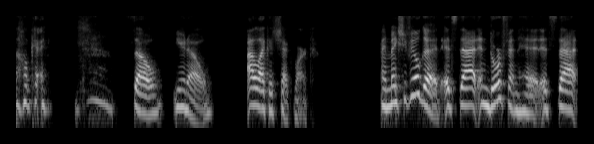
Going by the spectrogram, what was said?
Okay. So, you know, I like a check mark. It makes you feel good. It's that endorphin hit. It's that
